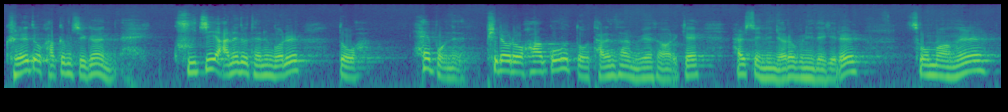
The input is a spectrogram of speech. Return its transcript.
그래도 가끔씩은 굳이 안 해도 되는 거를 또 해보는, 필요로 하고 또 다른 사람을 위해서 이렇게 할 수 있는 여러분이 되기를 소망을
